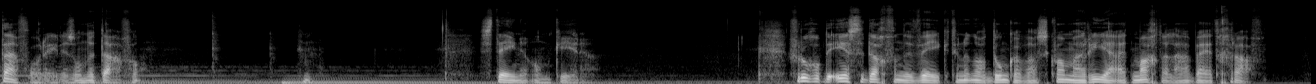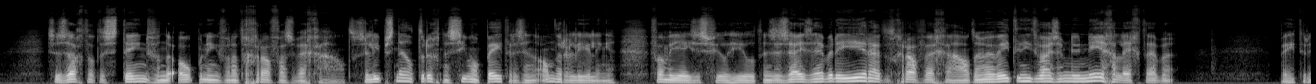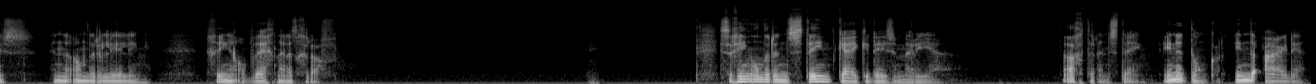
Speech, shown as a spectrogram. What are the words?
tafelreden zonder tafel. Stenen omkeren. Vroeg op de eerste dag van de week, toen het nog donker was, kwam Maria uit Magdala bij het graf. Ze zag dat de steen van de opening van het graf was weggehaald. Ze liep snel terug naar Simon Petrus en andere leerlingen van wie Jezus veel hield. En ze zei: Ze hebben de Heer uit het graf weggehaald en we weten niet waar ze hem nu neergelegd hebben. Petrus en de andere leerling gingen op weg naar het graf. Ze ging onder een steen kijken, deze Maria. Achter een steen, in het donker, in de aarde.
